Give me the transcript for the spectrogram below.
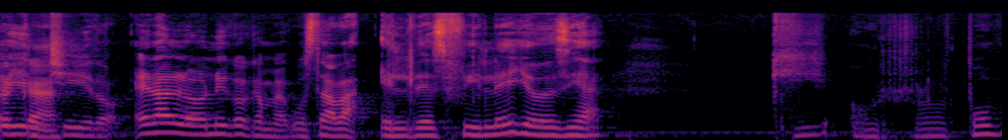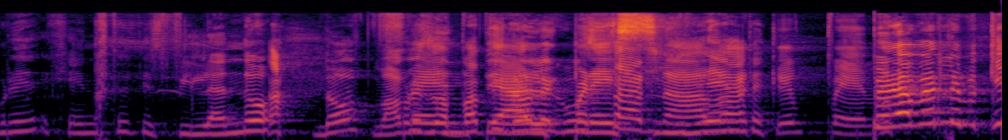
veía bien chido. Era lo único que me gustaba. El desfile, yo decía, qué horror. Pobre gente desfilando. No, mames, a Pati no le gusta nada. Qué pedo. Pero a ver, ¿qué,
